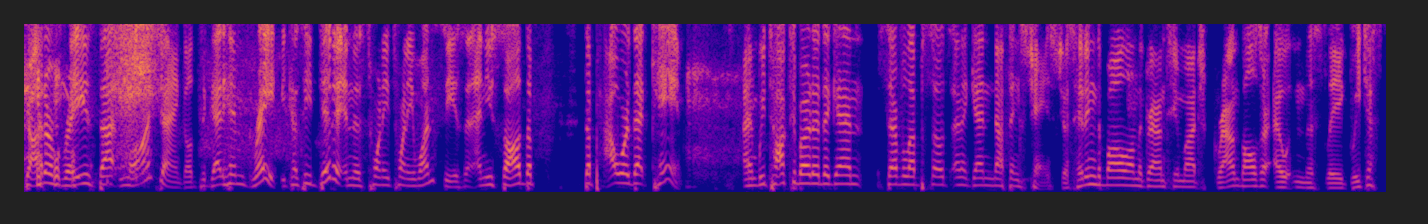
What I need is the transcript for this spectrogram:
got to raise that launch angle to get him great because he did it in this 2021 season, and you saw the the power that came. And we talked about it again several episodes, and again, nothing's changed. Just hitting the ball on the ground too much. Ground balls are out in this league. We just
